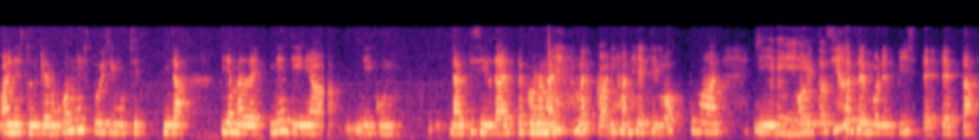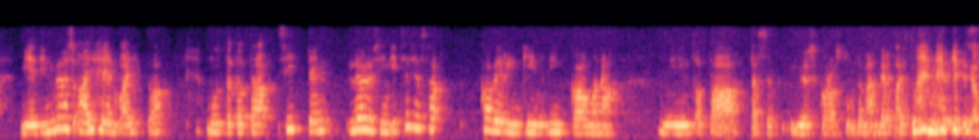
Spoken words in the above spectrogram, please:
aineiston keruu onnistuisi, mutta sitten mitä pidemmälle mentiin ja niin kun näytti siltä, että korona ei tulekaan ihan heti loppumaan, niin, niin. oli tosiaan semmoinen piste, että mietin myös aiheenvaihtoa. Mutta tota, sitten löysin itse asiassa kaverinkin vinkkaamana, niin tota, tässä myös korostuu tämä vertaistuen merkitys, Joo.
